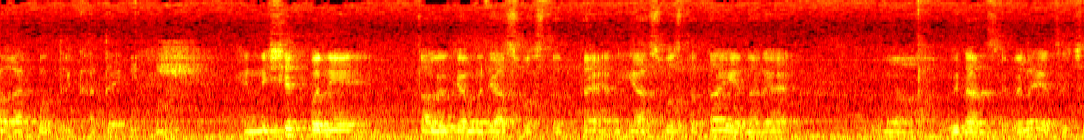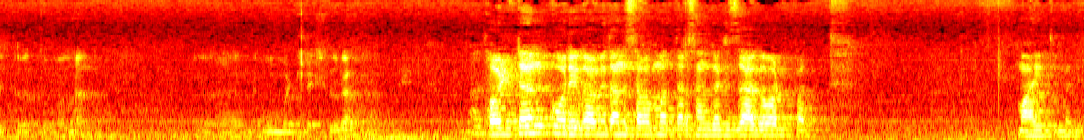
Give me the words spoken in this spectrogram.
पगार कोणतरी खात आहे. हे निश्चितपणे तालुक्यामध्ये अस्वस्थता आहे आणि ही अस्वस्थता येणाऱ्या विधानसभेला याचं चित्र तुम्हाला उमटल्याशिवाय राहणार नाही. फलटण कोरेगाव विधानसभा मतदारसंघाची जागा वाटपात माहितीमध्ये.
